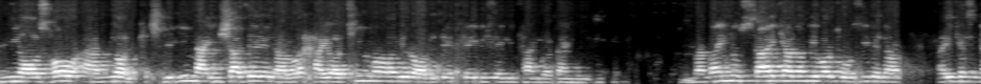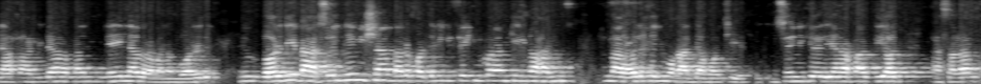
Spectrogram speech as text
نیازها و امیال پیچیدگی معیشت در واقع حیاتی ما یه رابطه خیلی خیلی تنگاتنگی و من اینو سعی کردم یه بار توضیح بدم. اگه کسی نفهمیده من نیل ندارم الان وارد وارد یه بحثایی نمیشم برای خاطر اینکه فکر می‌کنم که اینا هنوز مراحل خیلی مقدماتیه. مثل اینکه یه نفر بیاد مثلا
